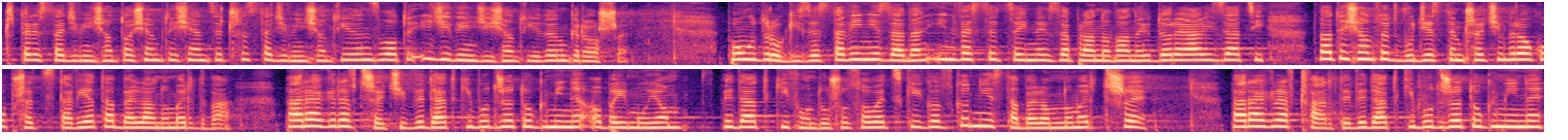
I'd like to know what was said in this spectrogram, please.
498 391 zł i 91 groszy. Punkt drugi. Zestawienie zadań inwestycyjnych zaplanowanych do realizacji w 2023 roku przedstawia tabela nr 2. Paragraf trzeci. Wydatki budżetu gminy obejmują wydatki Funduszu Sołeckiego zgodnie z tabelą nr 3. Paragraf czwarty. Wydatki budżetu gminy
